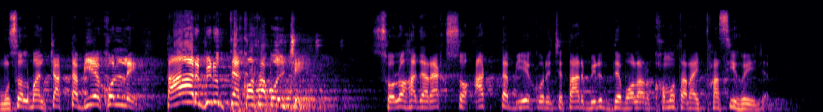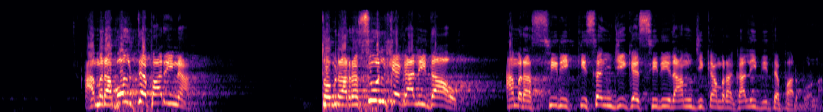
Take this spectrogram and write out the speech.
মুসলমান চারটা বিয়ে করলে তার বিরুদ্ধে কথা বলছে। ষোলো হাজার একশো আটটা বিয়ে করেছে, তার বিরুদ্ধে বলার ক্ষমতা নাই, ফাঁসি হয়ে যাবে। আমরা বলতে পারি না, তোমরা রসুলকে গালি দাও, আমরা শ্রী কিষণজিকে শ্রী রামজিকে আমরা গালি দিতে পারব না।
